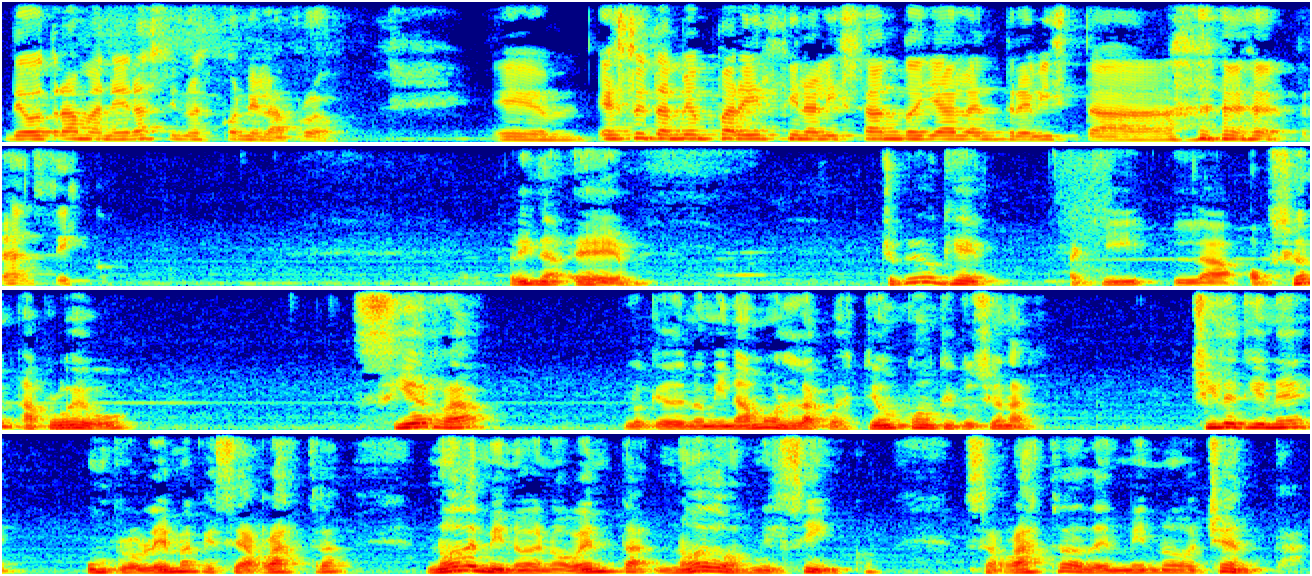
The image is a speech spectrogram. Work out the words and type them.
de otra manera si no es con el apruebo. Eh, eso y también para ir finalizando ya la entrevista, Francisco. Karina, yo creo que aquí la opción apruebo cierra lo que denominamos la cuestión constitucional. Chile tiene un problema que se arrastra no de 1990, no de 2005, se arrastra de 1980,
